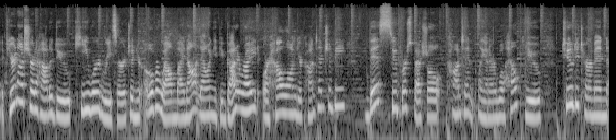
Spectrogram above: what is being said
If you're not sure how to do keyword research and you're overwhelmed by not knowing if you got it right or how long your content should be, this super special content planner will help you to determine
